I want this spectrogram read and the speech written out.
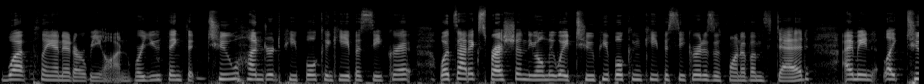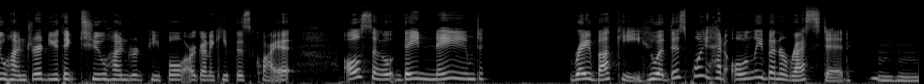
what planet are we on where you think that 200 people can keep a secret? What's that expression? The only way two people can keep a secret is if one of them's dead. I mean, like 200. You think 200 people are going to keep this quiet? Also, they named Ray Buckey, who at this point had only been arrested mm-hmm.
